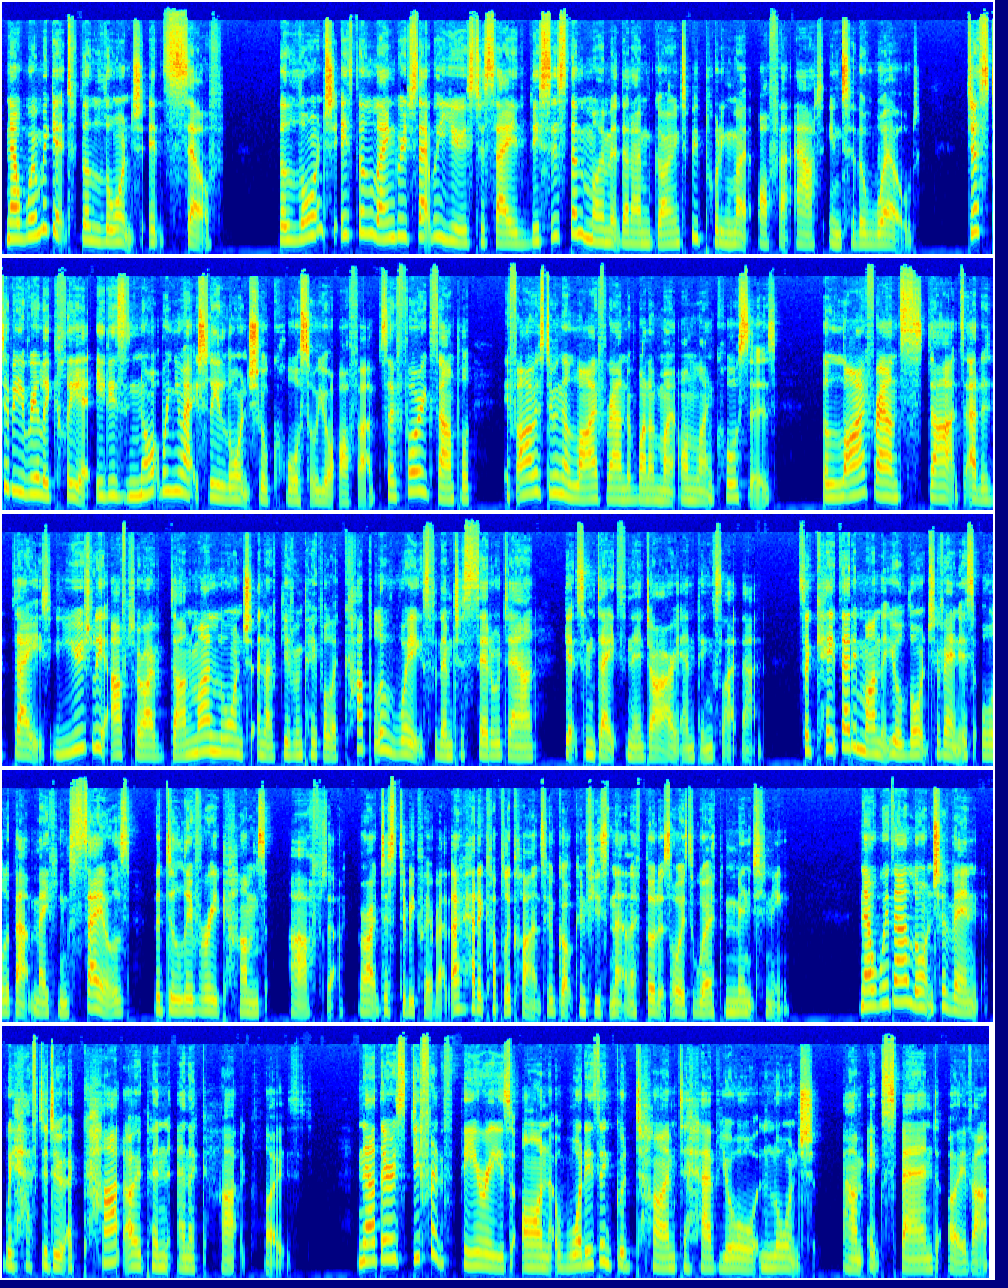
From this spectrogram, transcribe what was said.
Now, when we get to the launch itself, the launch is the language that we use to say, This is the moment that I'm going to be putting my offer out into the world. Just to be really clear, it is not when you actually launch your course or your offer. So, for example, if I was doing a live round of one of my online courses, the live round starts at a date, usually after I've done my launch and I've given people a couple of weeks for them to settle down, get some dates in their diary, and things like that. So keep that in mind that your launch event is all about making sales. The delivery comes after. All right, just to be clear about that. I've had a couple of clients who got confused in that, and I thought it's always worth mentioning. Now, with our launch event, we have to do a cart open and a cart closed. Now, there's different theories on what is a good time to have your launch um, expand over?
